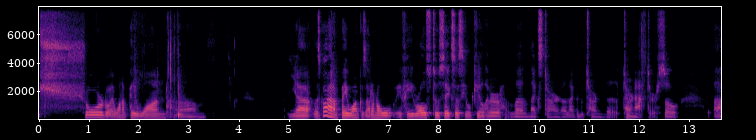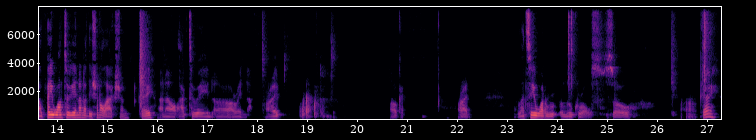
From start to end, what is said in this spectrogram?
sure, do I want to pay one? Um, Yeah, let's go ahead and pay one because I don't know if he rolls two sixes, he'll kill her the next turn, uh, like the turn the turn after. So I'll pay one to gain an additional action, okay, and I'll activate uh, Arihnda. All right. Okay. All right. Let's see what Luke rolls. So, okay.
